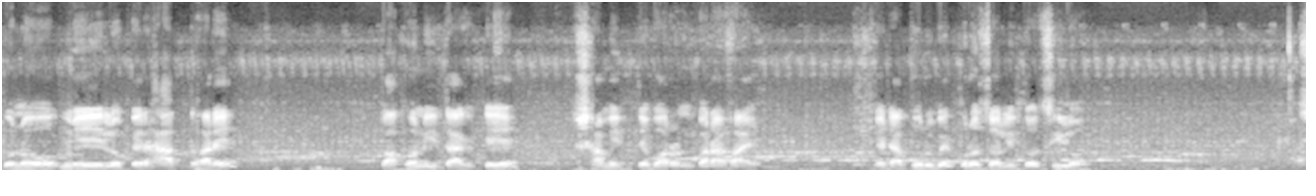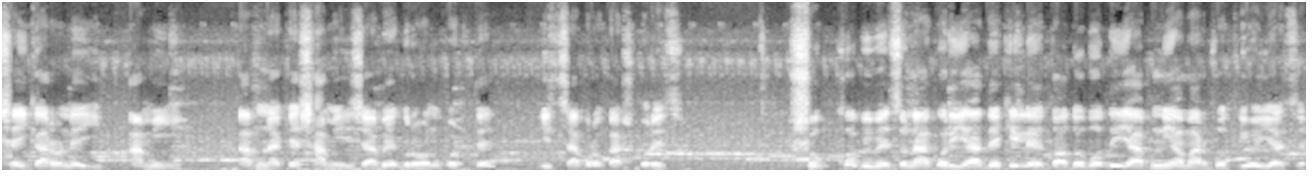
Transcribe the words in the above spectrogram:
কোনো মেয়ে লোকের হাত ধরে, তখনই তাকে স্বামিত্বে বরণ করা হয়। এটা পূর্বে প্রচলিত ছিল। সেই কারণেই আমি আপনাকে স্বামী হিসাবে গ্রহণ করতে ইচ্ছা প্রকাশ করেছি। সূক্ষ্ম বিবেচনা করিয়া দেখিলে তদবধি আপনি আমার পতি হইয়াছেন।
